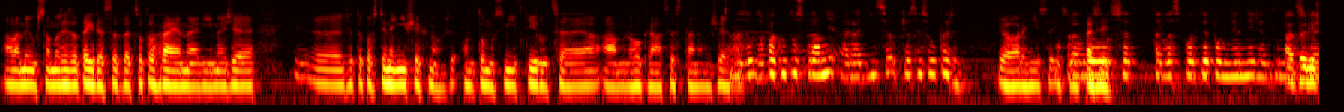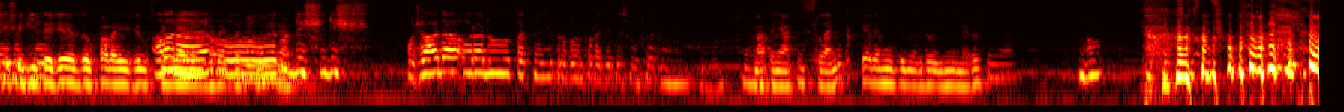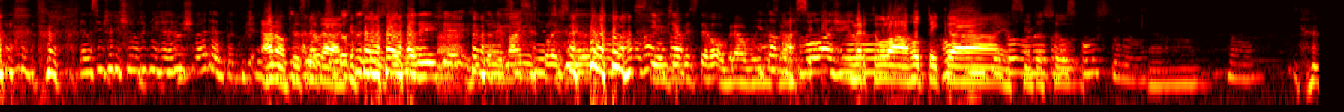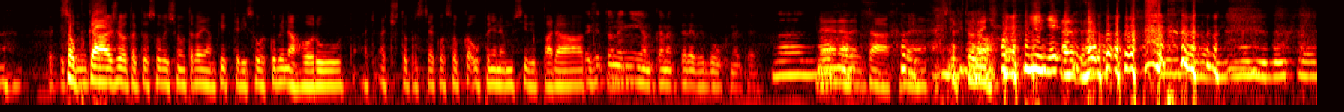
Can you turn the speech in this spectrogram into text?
ale my už samozřejmě za těch deset let, co to hrajeme, víme, že, eh, že to prostě není všechno, že on to musí mít v té ruce a, a mnohokrát se stane. Že... Ale zopakuju to správně, radí se občas i soupeři. Jo, radí se Opravdu i soupeři. se tenhle sport je poměrně gentlemanský. A to když už vidíte, že je v zoufalej, že už stejně Ale ne, o, jako když, když požádá o radu, tak není problém poradit i soupeře. Máte nějaký slang, kterému by někdo jiný nerozuměl? No, Já myslím, že když jenom řeknu, že hraju Švédem, tak už... Ano, přesně ano, tak. To jsme si vysvětlili, že, že to nemá nic společného s tím, že byste ho obral o něco. mrtvola, že jo? Mrtvola, hopika, jasně, to jsou... spoustu, no. no. Sopka, že jo, tak to jsou většinou teda jamky, které jsou jakoby nahoru, ať, ať to prostě jako sopka úplně nemusí vypadat. Takže to není jamka, na které vybouchnete? Ne, no, ne, ne, tak, ne. tak to není. Nikdy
